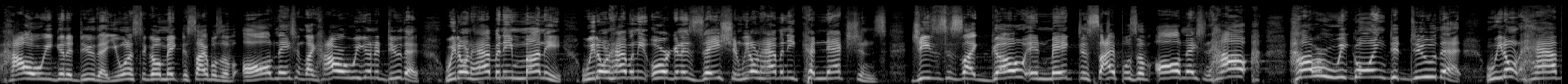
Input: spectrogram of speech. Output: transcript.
how are we going to do that? You want us to go make disciples of all nations? Like, how are we going to do that? We don't have any money. We don't have any organization. We don't have any connections. Jesus is like, go and make disciples of all nations. How, how are we going to do that? We don't have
